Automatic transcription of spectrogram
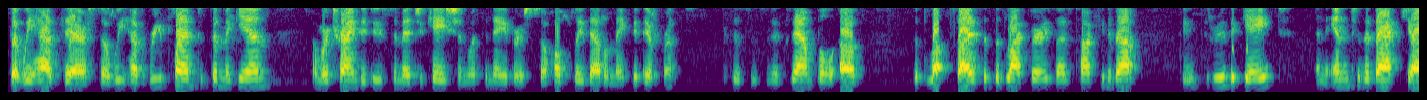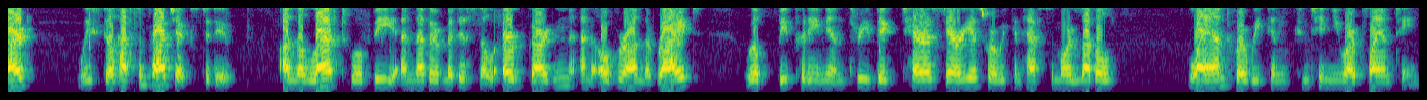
that we had there. So we have replanted them again, and we're trying to do some education with the neighbors, so hopefully that'll make a difference. This is an example of the size of the blackberries I was talking about. Through the gate and into the backyard, we still have some projects to do. On the left will be another medicinal herb garden, and over on the right, we'll be putting in three big terraced areas where we can have some more level land where we can continue our planting.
